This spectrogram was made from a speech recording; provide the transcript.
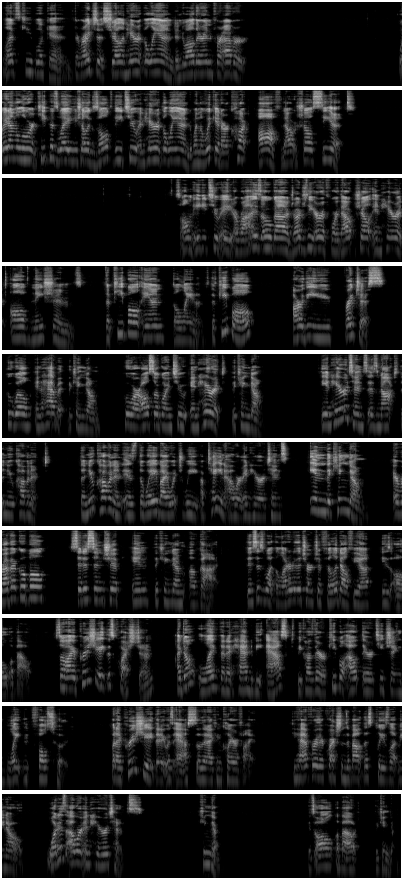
Let's keep looking. The righteous shall inherit the land and dwell therein forever. Wait on the Lord, keep his way, he shall exalt thee to inherit the land. When the wicked are cut off, thou shalt see it. Psalm 82, 8. Arise, O God, judge the earth, for thou shalt inherit all nations, the people and the land. The people are the righteous who will inhabit the kingdom, who are also going to inherit the kingdom. The inheritance is not the new covenant. The new covenant is the way by which we obtain our inheritance in the kingdom. Irrevocable citizenship in the kingdom of God. This is what the letter to the church of Philadelphia is all about. So I appreciate this question. I don't like that it had to be asked because there are people out there teaching blatant falsehood. But I appreciate that it was asked so that I can clarify it. If you have further questions about this, please let me know. What is our inheritance? Kingdom. It's all about the kingdom.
